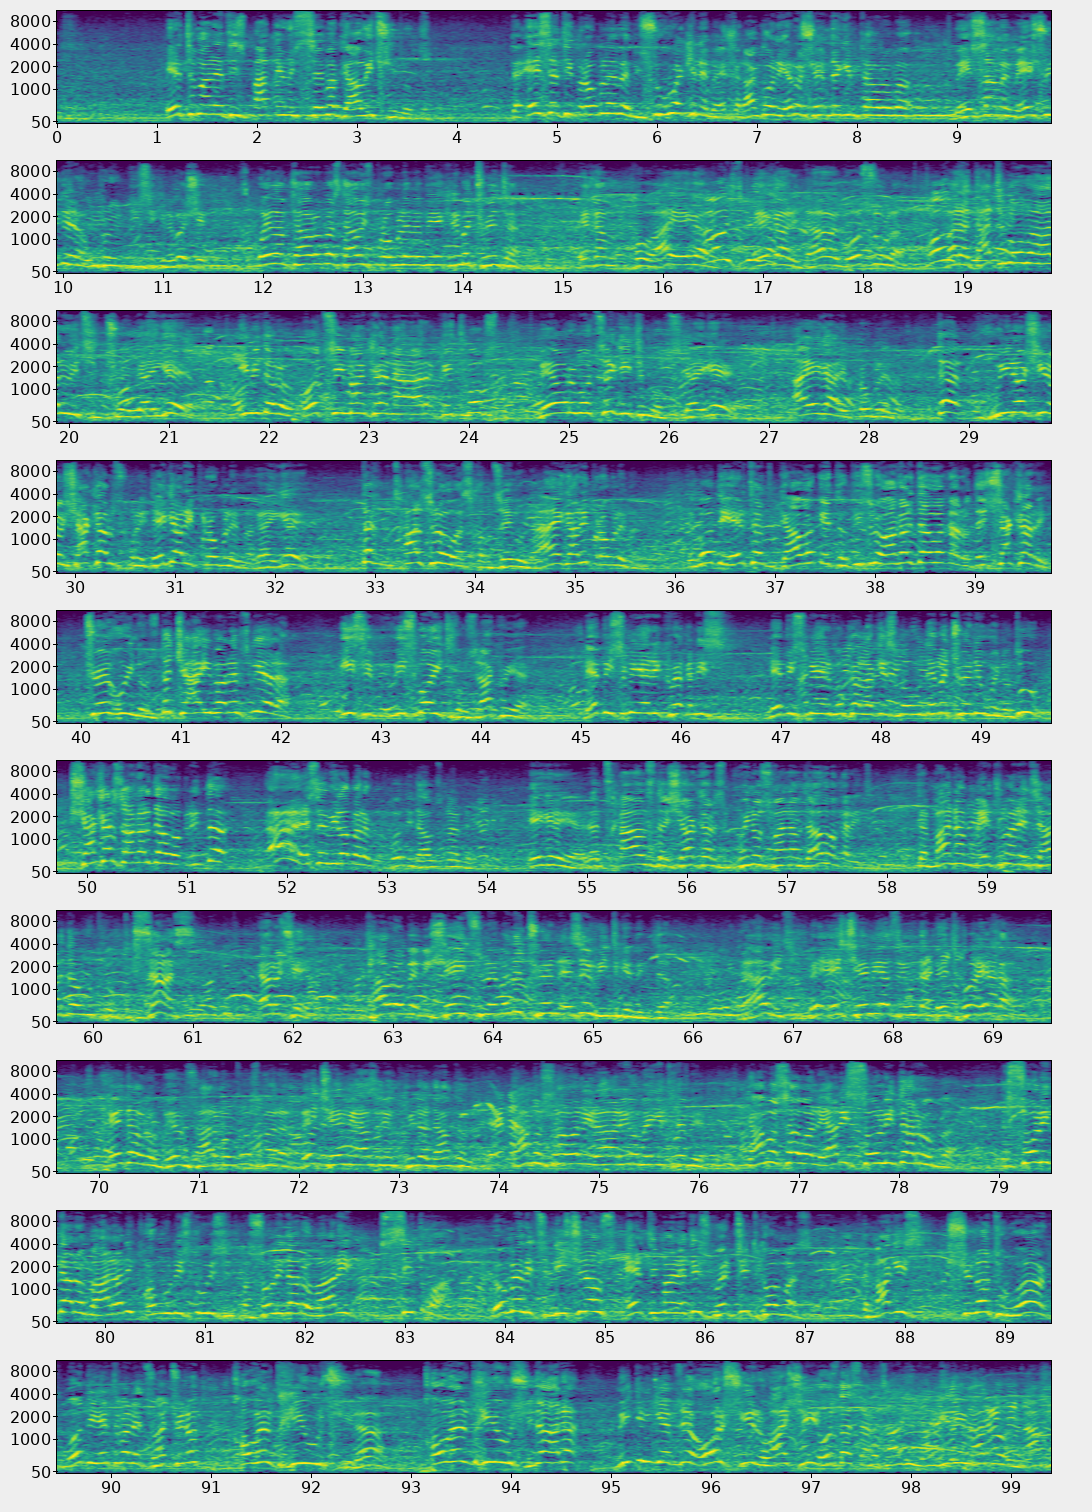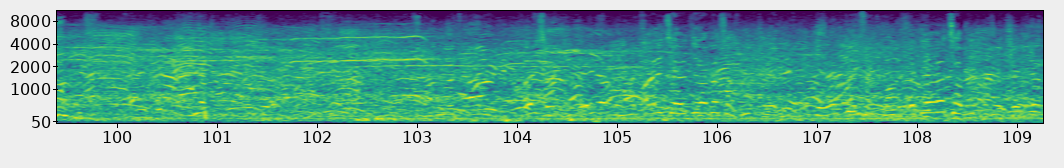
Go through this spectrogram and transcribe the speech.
ერთმანეთის პატივისცემა გავიჩინოთ და ესეთი პრობლემები სულ გვექნება. ეხლა რა გონია რომ შემდეგი მთავრობა მესამე მეშვიდე რა უფრო ის იქნება შე ყველა მთავრობას თავის პრობლემები ექნება ჩვენთან. ეხლა ხო აი ეგ არის ეგ არის და მოსულა მაგრამ დათმობა არ ვიცი ჩვენ გაიგე იმიტომ რომ 20 მანქანა არ გითმობს მე 40-ზე გითმობს გაიგე აი ეგ არის პრობლემა. და ღვინოში რომ შაქარს ყვრით ეგ არის პრობლემა გაიგე და წყალს რო ვასხამ ზემოთ აი ეგ არის პრობლემა. და მოდი ერთად გავაკეთოთ. ის რომ აღარ დავაყაროთ ეს შაქარი ჩვენ ღვინოს და ჩაიბარებს კი არა. ის ის მოითხოვს რა ქვია. ნებისმიერი ქვეყნის ნებისმიერ მოქალაქეს მოუნდება ჩვენი ღვინო. თუ შაქარს აღარ დავაყრით და აა ესე ვილაპარაკო მოდი დავწყნარდე ეგრეა რა წყალს და შაქარს ღვინოს მანამ დავაყრით და მანამ ერთმანეთს არ დაუთმობთ გზას კაროჩე თავრობები შეიცვლება და ჩვენ ესე ვიდგებით და რა ვიცი მე ეს ჩემი აზრი უნდა მეთქვა ეხა ხედავ რომ ბევრს არ მოწონს, მაგრამ მე ჩემი აზრი ვთქვი დამთვალე. გამოსავალი რა არისო მეკითხებია. გამოსავალი არის სოლიდარობა. სოლიდარობა არ არის კომუნისტური სიტყვა, სოლიდარობა არის სიტყვა, რომელიც ნიშნავს ერთმანეთის გვერდში დგომას. და მაგის შნოთ ვაკ, მოდი ერთმანეთს ვაჩვენოთ ყოველ დღიურში რა. ყოველ დღიურში და არა მიტინგებზე 2-ში, 8-ში, 23-ში. დიდი მადლობა, ნახო. აი, ეს რაღაცა. ერთ რაღაცა.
